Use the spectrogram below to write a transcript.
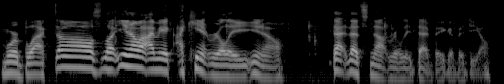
More black dolls, like you know, I mean, I can't really, you know, that that's not really that big of a deal.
